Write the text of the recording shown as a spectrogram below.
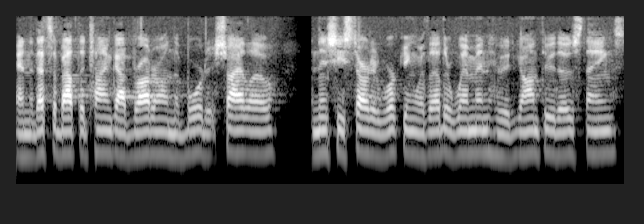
and that's about the time God brought her on the board at Shiloh. And then she started working with other women who had gone through those things,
